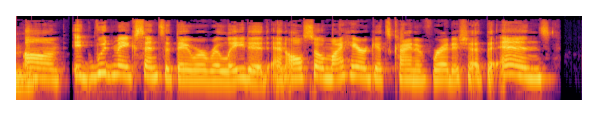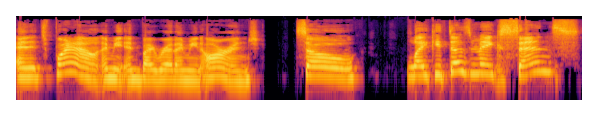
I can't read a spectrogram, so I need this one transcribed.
Mhm. Um, it would make sense that they were related, and also my hair gets kind of reddish at the ends, and it's brown. I mean, and by red I mean orange. So, like, it does make sense,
